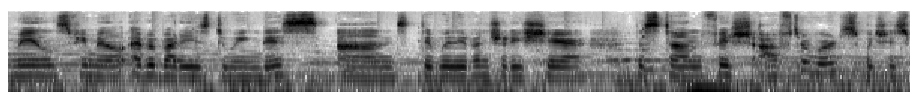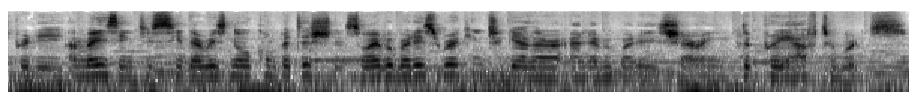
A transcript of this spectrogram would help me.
Males, female, everybody is doing this and they will eventually share the stunned fish afterwards, which is pretty amazing to see. There is no competition. So everybody's working together and everybody is sharing the prey afterwards.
